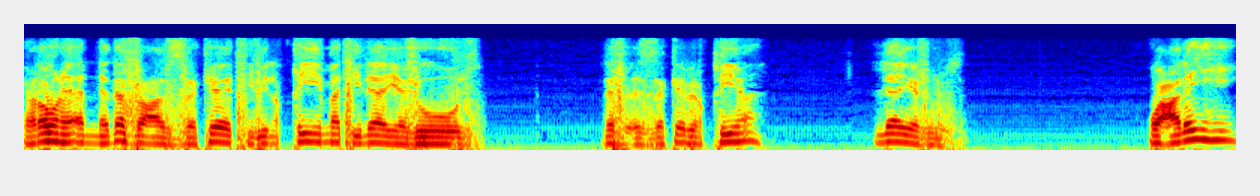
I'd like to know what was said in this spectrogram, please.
يرون أن دفع الزكاة بالقيمة لا يجوز. دفع الزكاة بالقيمة لا يجوز. وعليه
